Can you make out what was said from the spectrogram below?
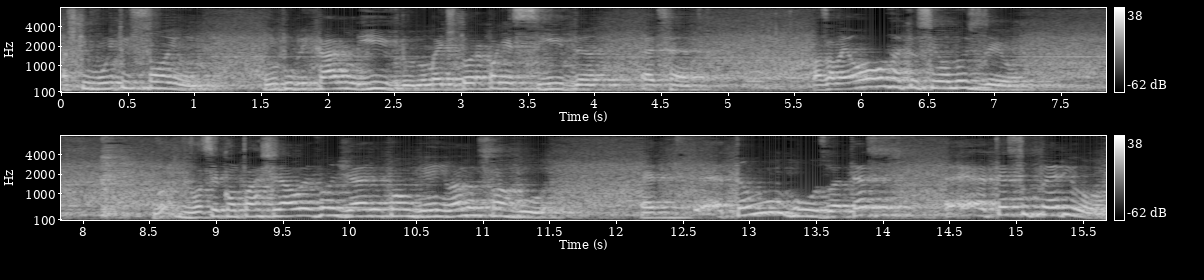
Acho que muitos sonham em publicar um livro numa editora conhecida, etc. Mas a maior honra que o Senhor nos deu você compartilhar o Evangelho com alguém lá na sua rua é, é tão honroso, até, é até superior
